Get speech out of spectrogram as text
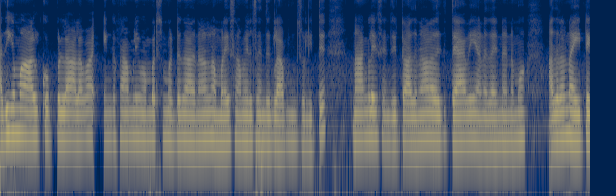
அதிகமாக ஆள் கூப்பிடல அளவாக எங்கள் ஃபேமிலி மெம்பர்ஸ் மட்டும்தான். அதனால் நம்மளே சமையல் செஞ்சுக்கலாம் அப்படின்னு சொல்லிட்டு நாங்களே செஞ்சுட்டோம். அதனால் அதுக்கு தேவையானது என்னென்னமோ அதெல்லாம் நைட்டே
